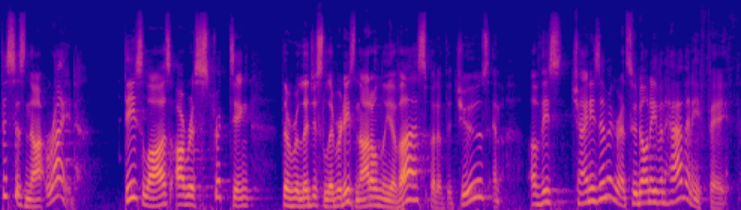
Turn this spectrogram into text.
This is not right. These laws are restricting the religious liberties, not only of us, but of the Jews and of these Chinese immigrants who don't even have any faith.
